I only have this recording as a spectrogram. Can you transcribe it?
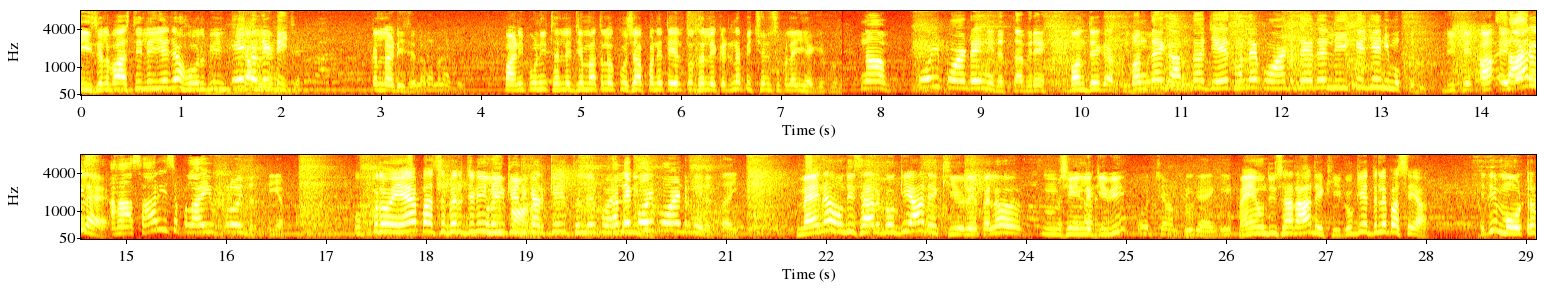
ਡੀਜ਼ਲ ਵਾਸਤੇ ਲਈ ਹੈ ਜਾਂ ਹੋਰ ਵੀ ਇਹ ਕੰਮ? ਕੱਲੀ? ਡੀਜ਼ਲ। ਕੱਲਾ ਡੀਜ਼ਲ ਆਪਾਂ। ਪਾਣੀ ਪੂਣੀ ਥੱਲੇ ਜੇ ਮਤਲਬ ਕੁਝ ਆਪਾਂ ਨੇ ਤੇਲ ਤੋਂ ਥੱਲੇ ਕੱਢਣਾ ਪਿੱਛੇ ਨੂੰ ਸਪਲਾਈ ਹੈਗੀ ਪੂਰੀ। ਨਾ ਕੋਈ ਪੁਆਇੰਟ ਹੀ ਨਹੀਂ ਦਿੱਤਾ ਵੀਰੇ। ਬੰਦੇ ਕਰਤੀ ਬੰਦੇ ਕਰਦਾ ਜੇ ਥੱਲੇ ਪੁਆਇੰਟ ਦੇ ਦੇ ਲੀਕੇਜ ਹੀ ਨਹੀਂ ਮੁੱਕਦੀ। ਲੀਕੇਜ ਆ ਇਹ ਤਾਂ ਗੱਲ ਹੈ। ਹਾਂ ਸਾਰੀ ਸਪਲਾਈ ਉੱਪਰੋਂ ਹੀ ਦਿੱਤੀ ਆਪਾਂ। ਉੱਪਰੋਂ ਇਹ ਹੈ ਬਸ ਫਿਰ ਹੀ ਲੀਕੇਜ। ਕਰਕੇ ਥੱਲੇ ਥੱਲੇ ਪੁਆਇੰਟ ਕੋਈ ਪੁਆਇੰਟ ਨਹੀਂ ਦਿੱਤਾ ਜੀ। ਮੈਂ ਨਾ ਆਉਂਦੀ ਸਾਰ ਗੋਗੀ ਆ ਦੇਖੀ ਉਰੇ ਪਹਿਲਾਂ ਮਸ਼ੀਨ ਲੱਗੀ ਵੀ। ਉਹ ਚਾਬੀ ਰਹਿ ਗਈ। ਮੈਂ ਆਉਂਦੀ ਸਾਰ ਆ ਦੇਖੀ। ਕਿਉਂਕਿ ਇਧਰਲੇ ਪਾਸੇ ਆ। ਇਹਦੀ ਮੋਟਰ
